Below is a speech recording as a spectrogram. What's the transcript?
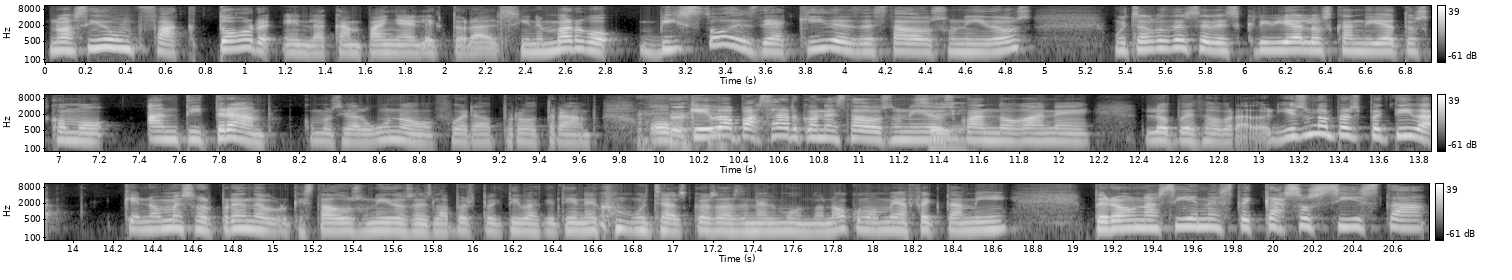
no ha sido un factor en la campaña electoral. Sin embargo, visto desde aquí, desde Estados Unidos, muchas veces se describía a los candidatos como anti-Trump, como si alguno fuera pro-Trump, o qué va a pasar con Estados Unidos cuando gane López Obrador. Y es una perspectiva que no me sorprende porque Estados Unidos es la perspectiva que tiene con muchas cosas en el mundo, ¿no? Como me afecta a mí, pero aún así en este caso sí está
